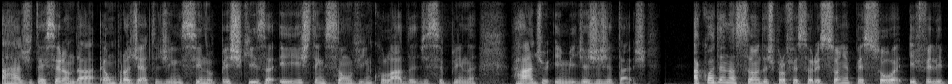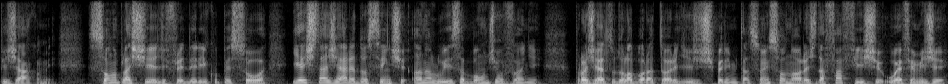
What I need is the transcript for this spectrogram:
A Rádio Terceiro Andar é um projeto de ensino, pesquisa e extensão vinculado à disciplina Rádio e Mídias Digitais. A coordenação é dos professores Sônia Pessoa e Felipe Jacome, sonoplastia de Frederico Pessoa e a estagiária docente Ana Luísa Bon Giovanni, projeto do Laboratório de Experimentações Sonoras da Fafiche UFMG.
